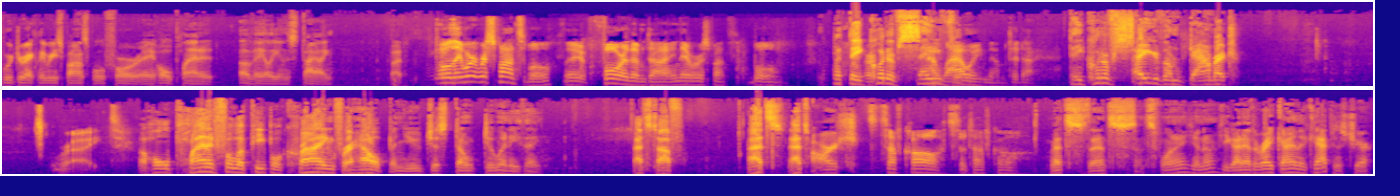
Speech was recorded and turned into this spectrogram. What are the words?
were directly responsible for a whole planet of aliens dying. But Well, they weren't responsible they, for them dying. They were responsible but they could have saved them. allowing them to die. They could have saved them. Damn it! Right. A whole planet full of people crying for help, and you just don't do anything. That's tough. That's that's harsh. It's a tough call. It's a tough call. That's that's that's why you know you got to have the right guy in the captain's chair.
